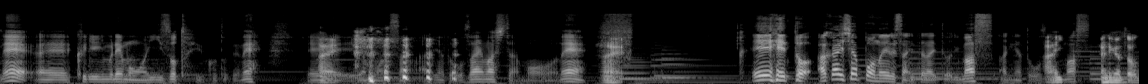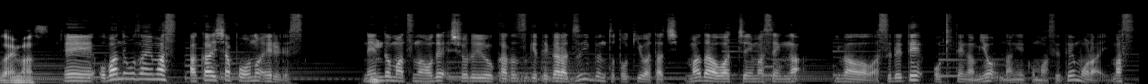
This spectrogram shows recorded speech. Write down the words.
ね、えー、クリームレモンはいいぞということでね。えー、はい、山本さん、ありがとうございました。もうね。はい。えー、っと、赤いシャポーのエルさんいただいております。ありがとうございます。はい、ありがとうございます。えー、お晩でございます。赤いシャポーのエルです。年度末なので書類を片付けてから随分と時は経ち、まだ終わっちゃいませんが、今は忘れて置き手紙を投げ込ませてもらいます。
